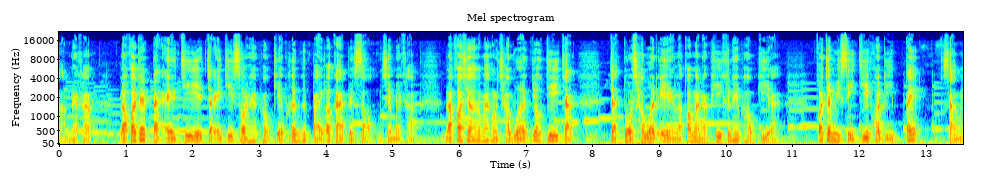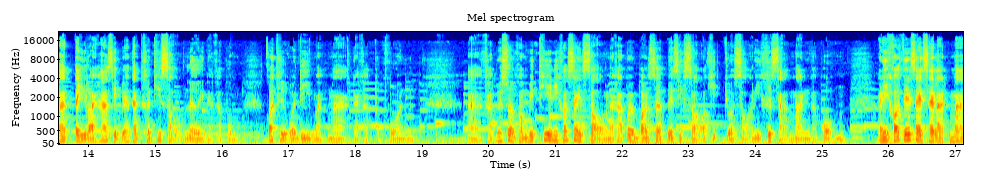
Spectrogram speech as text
3 นะครับ เราก็ได้แปะ Energy จาก Energy Zone ให้เพาเกียร์เพิ่มขึ้นไปก็กลายเป็น 2 ใช่ไหมครับ แล้วก็ใช้ความสามารถของชาเวิร์ดโยกจี้จากจากตัวชาเวิร์ดเอง แล้วก็มานาพี่ขึ้นให้เพาเกียร์ก็จะมี 4G พอดีเป๊ะสามารถตี 150 ตั้งแต่เทิร์นที่ 2 เลยนะครับผม ก็ถือว่าดีมากๆนะครับทุกคน อ่าครับในส่วนของมิทที่นี้เขาใส่ 2 นะครับเป็นบอลเซิร์ฟเบสิก2เอาคิดจั่ว2นี่คือสามันครับผม อันนี้เขาได้ใส่ไซรัสมา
